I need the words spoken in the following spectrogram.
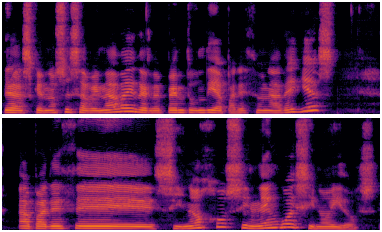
de las que no se sabe nada y de repente un día aparece una de ellas aparece sin ojos, sin lengua y sin oídos.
